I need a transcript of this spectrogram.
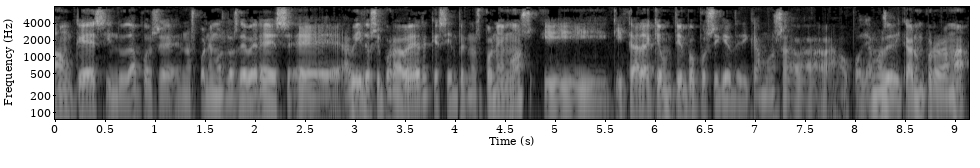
aunque sin duda pues eh, nos ponemos los deberes eh, habidos y por haber, que siempre nos ponemos, y quizá de aquí a un tiempo pues sí que dedicamos a, o podríamos dedicar un programa,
